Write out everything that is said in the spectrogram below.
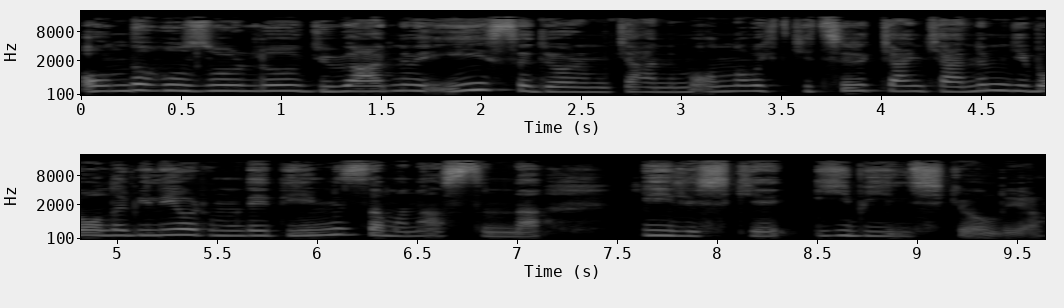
onda huzurlu, güvenli ve iyi hissediyorum kendimi. Onunla vakit geçirirken kendim gibi olabiliyorum dediğimiz zaman aslında bir ilişki iyi bir ilişki oluyor.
